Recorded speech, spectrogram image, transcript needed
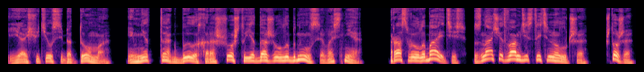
Я ощутил себя дома, и мне так было хорошо, что я даже улыбнулся во сне. Раз вы улыбаетесь, значит, вам действительно лучше. Что же,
